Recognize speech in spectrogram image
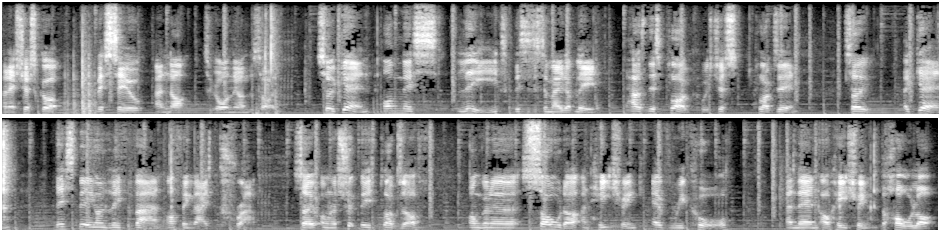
and it's just got this seal and nut to go on the underside. So again, on this lead, this is just a made up lead, it has this plug which just plugs in. So again, this being underneath the van, I think that is crap. So I'm gonna strip these plugs off, I'm gonna solder and heat shrink every core, and then I'll heat shrink the whole lot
